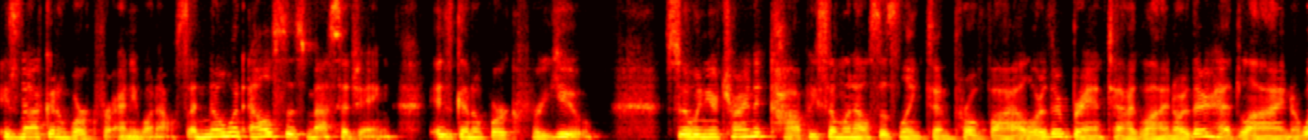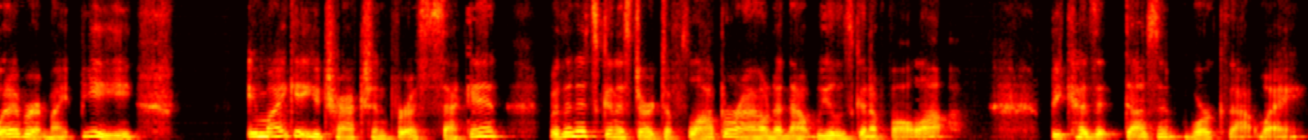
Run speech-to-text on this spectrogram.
is not going to work for anyone else and no one else's messaging is going to work for you. So when you're trying to copy someone else's linkedin profile or their brand tagline or their headline or whatever it might be it might get you traction for a second but then it's going to start to flop around and that wheel is going to fall off because it doesn't work that way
